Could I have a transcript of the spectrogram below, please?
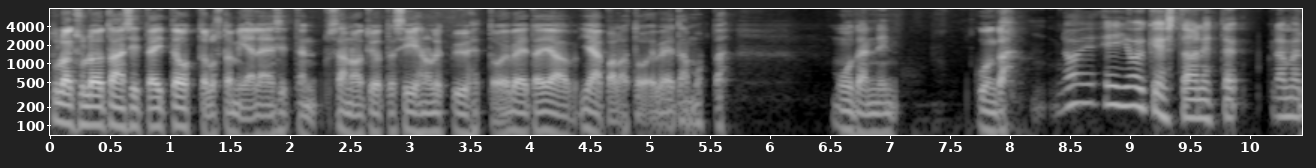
tuleeko sulle jotain siitä itse ottelusta mieleen, sitten sanoit jo, että siihen oli pyyhetoiveita ja jääpalatoiveita, mutta muuten niin kuinka? No ei, ei oikeastaan, että kyllä mä,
